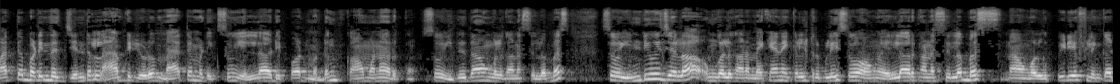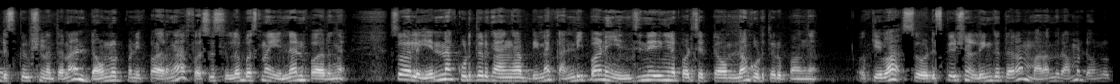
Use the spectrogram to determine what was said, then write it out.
மற்றபடி இந்த ஜென்ரல் ஆப்டிடியூடும் மேத்தமெட்டிக்ஸும் எல்லா டிபார்ட்மெண்ட்டும் காமனாக இருக்கும். ஸோ இதுதான் உங்களுக்கான சிலபஸ் ஸோ இண்டிவிஜுவலாக உங்களுக்கான மெக்கானிக்கல் ட்ரிபிளி ஸோ அவங்க எல்லாருக்கான சிலபஸ் நான் உங்களுக்கு பிடிஎஃப் லிங்காக டிஸ்கிரிப்ஷனில் தரேன். டவுன்லோட் பண்ணி பாருங்க. ஃபர்ஸ்ட் சிலபஸ்னா என்னன்னு பாருங்க. ஸோ அதில் என்ன கொடுத்துருக்காங்க அப்படின்னா கண்டிப்பாக நீங்கள் இன்ஜினியரிங்கில் படிச்ச டேர்ம் தான் கொடுத்துருப்பாங்க. ஓகேவா ஸோ டிஸ்கிரிப்ஷன் லிங்க் தரேன். மறந்துடாம டவுன்லோட்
